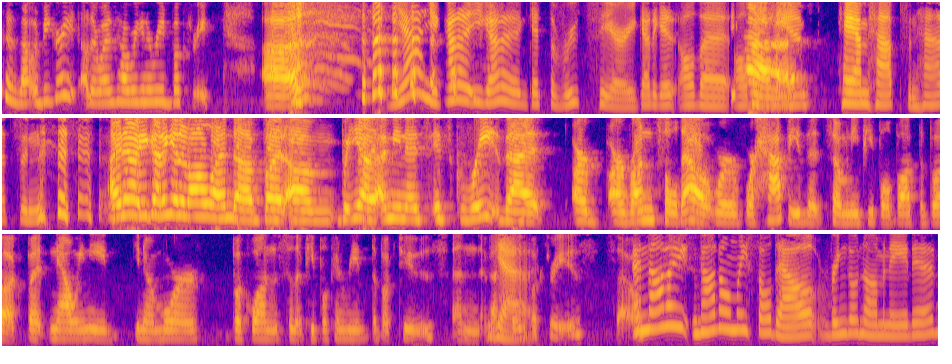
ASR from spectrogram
because that would be great. Otherwise, how are we going to read book three? Uh, yeah, you gotta you gotta get the roots here. You gotta get all the all yeah. the ham, ham haps and hats and. I know you got to get it all lined up, but um, but yeah, I mean it's it's great that our our run sold out. We're we're happy that so many people bought the book, but now we need you know more book ones so that people can read the book twos and eventually yeah. book threes. So and not I not only sold out, Ringo nominated.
